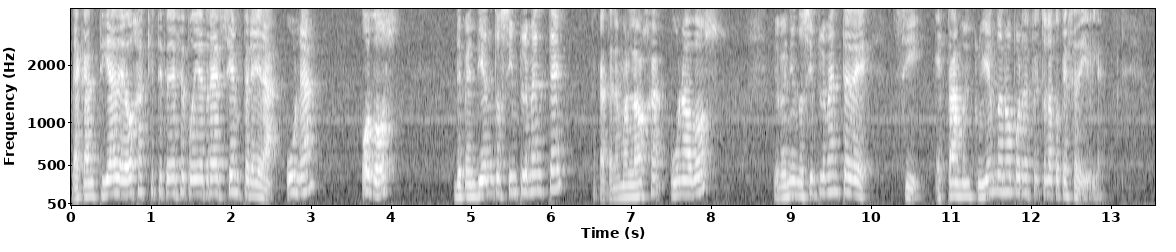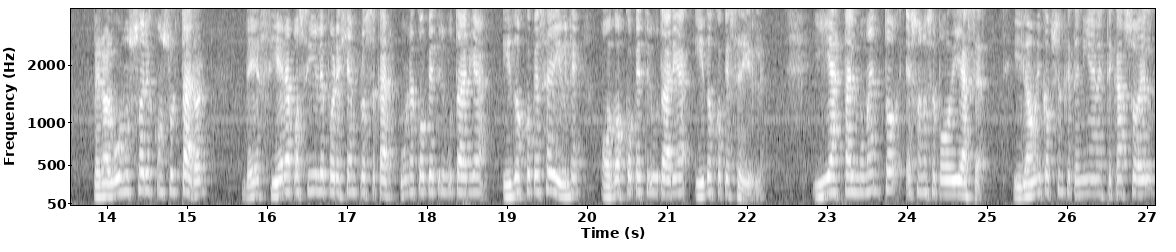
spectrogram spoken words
la cantidad de hojas que este PDF podía traer siempre era una o dos, dependiendo simplemente, acá tenemos la hoja, una o dos, dependiendo simplemente de si estábamos incluyendo o no por defecto la copia cedible. Pero algunos usuarios consultaron de si era posible, por ejemplo, sacar una copia tributaria y dos copias cedibles, o dos copias tributarias y dos copias cedibles. Y hasta el momento eso no se podía hacer. Y la única opción que tenía en este caso el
